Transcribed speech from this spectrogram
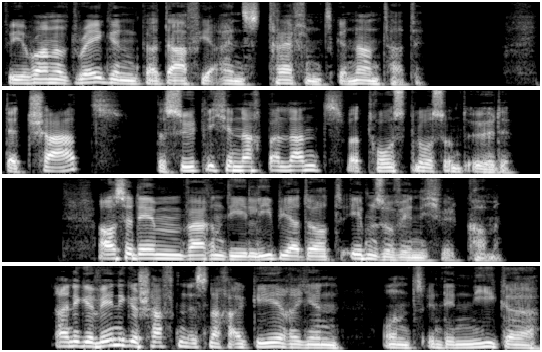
wie Ronald Reagan Gaddafi einst treffend genannt hatte. Der Tschad, das südliche Nachbarland war trostlos und öde. Außerdem waren die Libyer dort ebenso wenig willkommen. Einige wenige schafften es nach Algerien und in den Niger.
